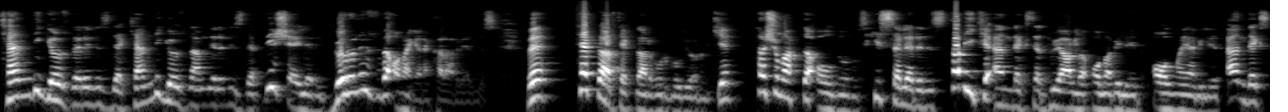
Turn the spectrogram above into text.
Kendi gözlerinizle, kendi gözlemlerinizle bir şeyleri görünüz ve ona göre karar veriniz. Ve tekrar tekrar vurguluyorum ki taşımakta olduğunuz hisseleriniz tabii ki endekse duyarlı olabilir, olmayabilir. Endeks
